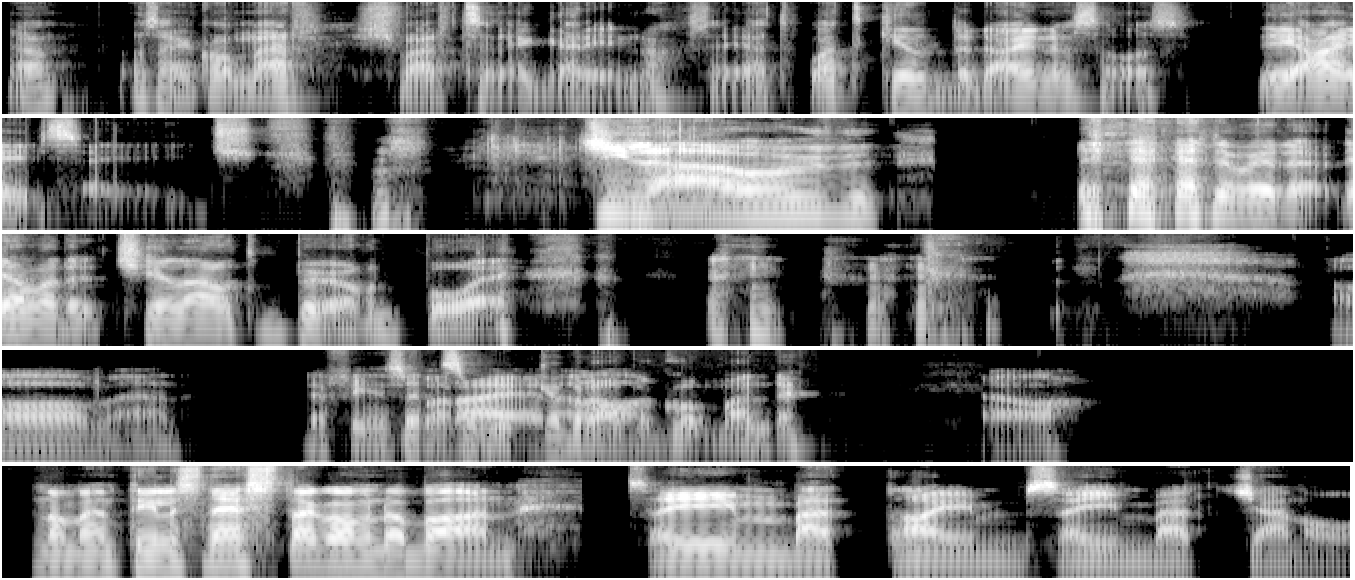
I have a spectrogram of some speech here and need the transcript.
Ja. Och sen kommer Schwarzenegger in och säger att what killed the dinosaurs? The Ice Age. Chill out! det var det. Det var det chill out bird boy. Ja, men det finns Det bara en bra av- på kommande. Ja. Nå, men tills nästa gång då barn. Same bat time, same bat channel.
